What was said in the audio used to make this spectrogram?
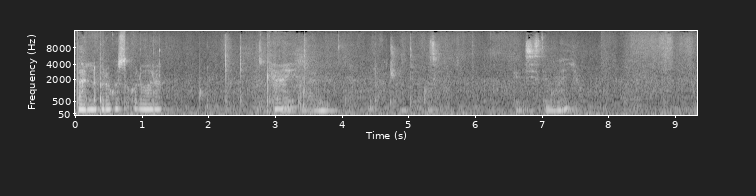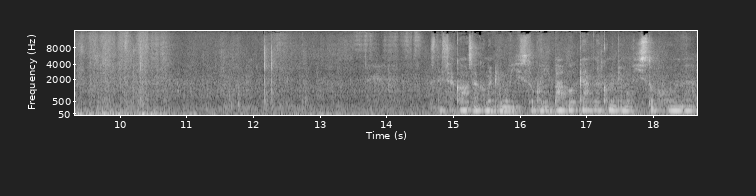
Bello però questo colore. Ok. Ve lo faccio un attimo così, che vi sistemo meglio. Stessa cosa come abbiamo visto con i bubblegum, come abbiamo visto con,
